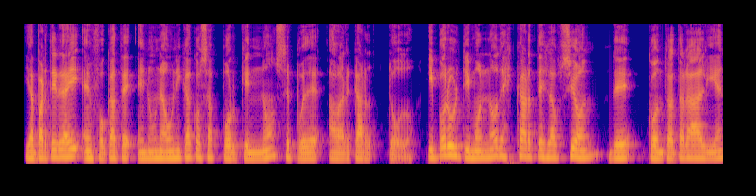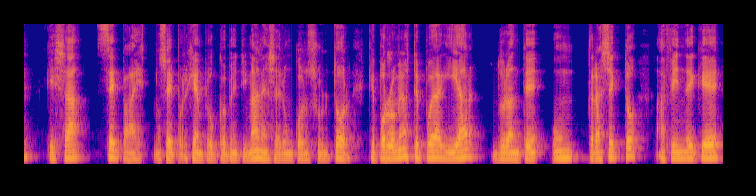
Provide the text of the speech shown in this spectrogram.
Y a partir de ahí enfócate en una única cosa porque no se puede abarcar todo. Y por último, no descartes la opción de contratar a alguien que ya sepa, no sé, por ejemplo, un community manager, un consultor, que por lo menos te pueda guiar durante un trayecto a fin de que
